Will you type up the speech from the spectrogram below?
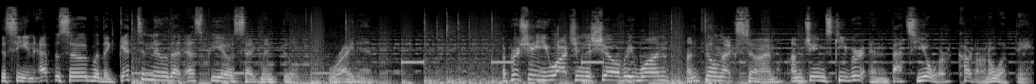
to see an episode with a Get to Know That SPO segment built right in. Appreciate you watching the show, everyone. Until next time, I'm James Keever, and that's your Cardano Update.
